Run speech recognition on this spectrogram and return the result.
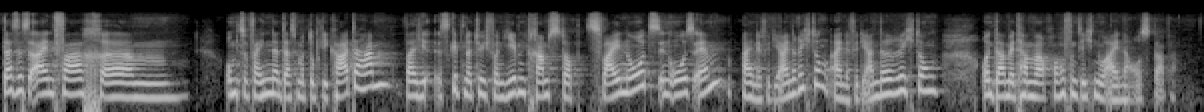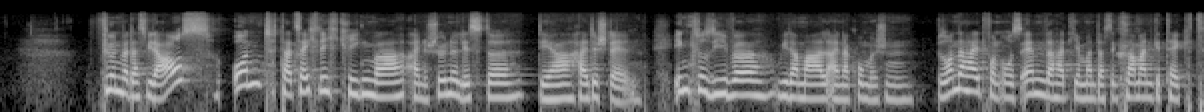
Das ist einfach, ähm, um zu verhindern, dass wir Duplikate haben, weil es gibt natürlich von jedem Tramstop zwei Nodes in OSM, eine für die eine Richtung, eine für die andere Richtung und damit haben wir auch hoffentlich nur eine Ausgabe. Führen wir das wieder aus und tatsächlich kriegen wir eine schöne Liste der Haltestellen, inklusive wieder mal einer komischen Besonderheit von OSM, da hat jemand das in Klammern getaggt.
